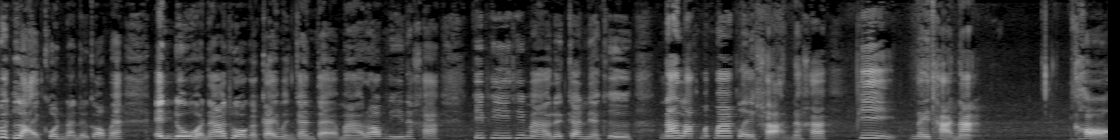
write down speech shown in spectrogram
มันหลายคนนะนึกออกไหมเอ็นดูหัวหน้าทัวร์กับไกด์เหมือนกันแต่มารอบนี้นะคะ พี่ๆที่มาด้วยกันเนี่ยคือน่ารักมากๆเลยค่ะนะคะ พี่ในฐานะของ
